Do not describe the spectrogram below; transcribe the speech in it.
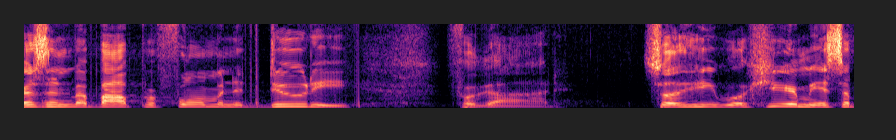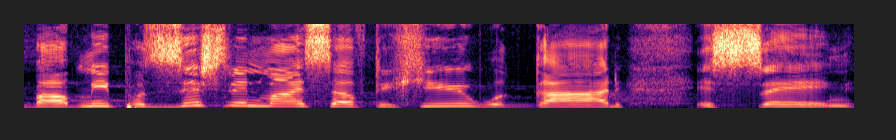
isn't about performing a duty for God so he will hear me. It's about me positioning myself to hear what God is saying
